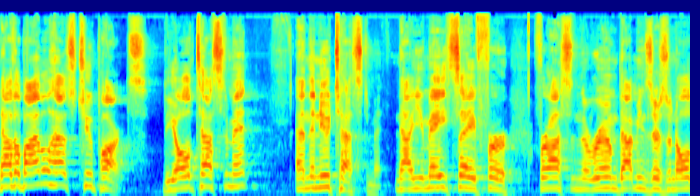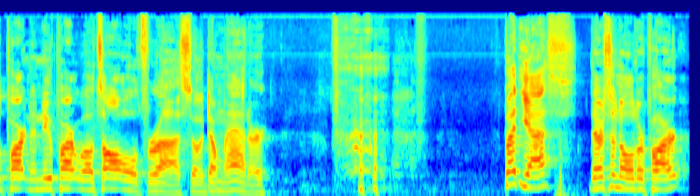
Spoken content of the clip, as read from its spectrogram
Now, the Bible has two parts the Old Testament and the New Testament. Now, you may say for, for us in the room, that means there's an old part and a new part. Well, it's all old for us, so it don't matter. but yes, there's an older part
